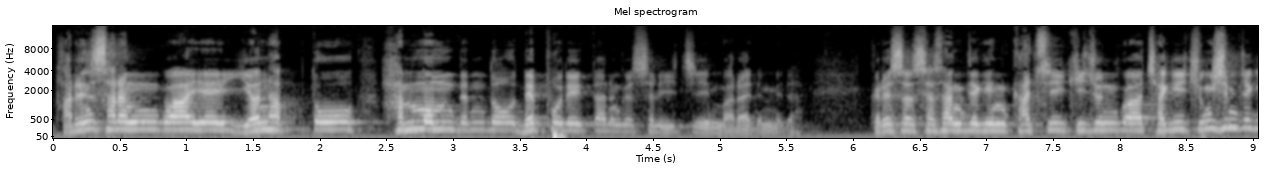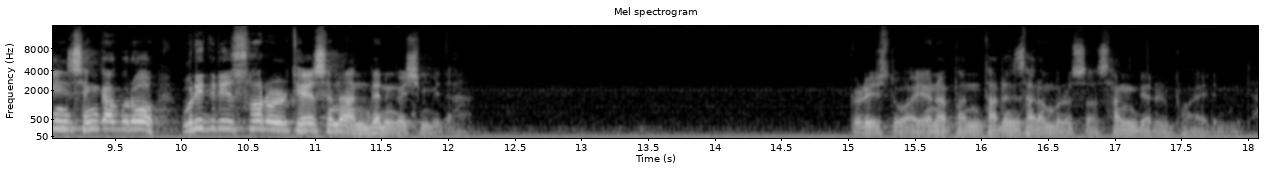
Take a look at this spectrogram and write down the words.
다른 사람과의 연합도 한몸됨도 내포되어 있다는 것을 잊지 말아야 됩니다. 그래서 세상적인 가치 기준과 자기 중심적인 생각으로 우리들이 서로를 대해서는 안 되는 것입니다. 그리스도와 연합한 다른 사람으로서 상대를 봐야 됩니다.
